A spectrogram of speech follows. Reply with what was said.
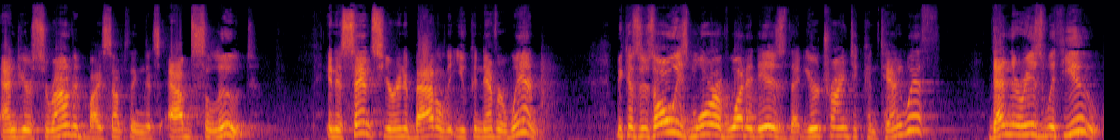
and you're surrounded by something that's absolute, in a sense, you're in a battle that you can never win. Because there's always more of what it is that you're trying to contend with than there is with you.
